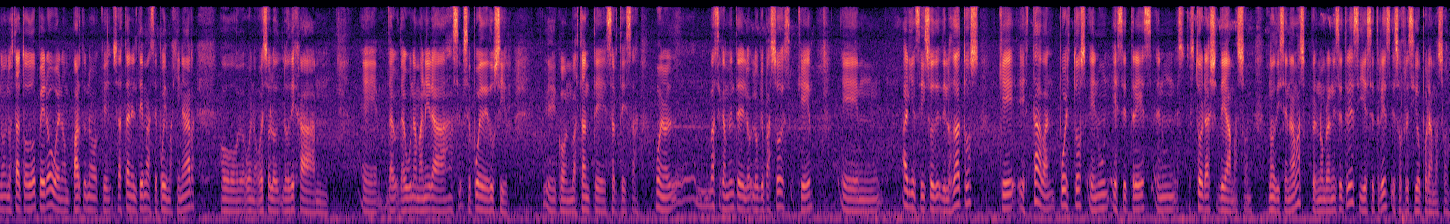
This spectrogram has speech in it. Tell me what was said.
no, no, está todo, pero bueno, en parte uno que ya está en el tema se puede imaginar, o bueno, eso lo, deja mm, eh, de, alguna manera se, puede deducir eh, con bastante certeza. Bueno, básicamente lo, que pasó es que eh, alguien se hizo de los datos, que estaban puestos en un S3, en un storage de Amazon. No dicen Amazon, pero nombran S3 y S3 es ofrecido por Amazon.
